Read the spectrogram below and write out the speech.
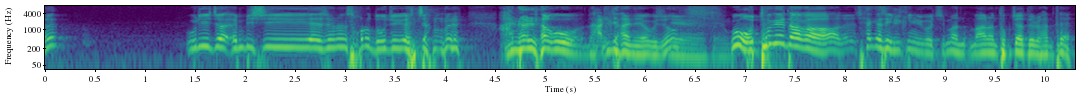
예? 우리 저 MBC에서는 서로 노조위원장을 안 하려고 난리 아니에요, 그죠? 예. 그 어떻게다가 책에서 읽긴 읽었지만 많은 독자들한테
